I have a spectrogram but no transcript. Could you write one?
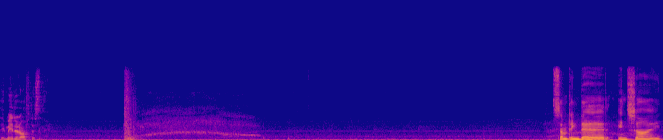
They made it off this thing. Something dead inside.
